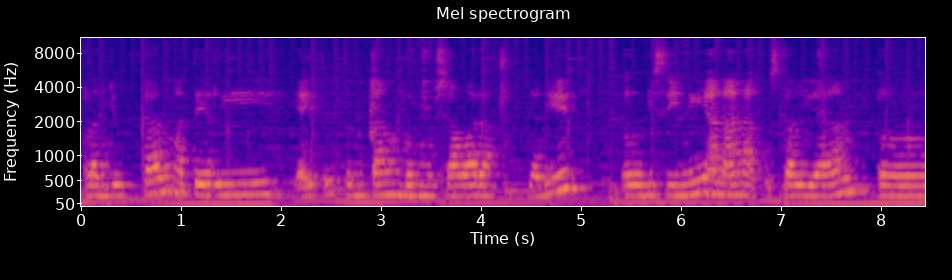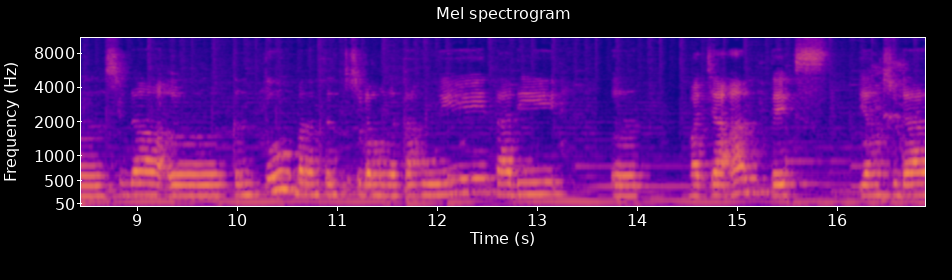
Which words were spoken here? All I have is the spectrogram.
melanjutkan materi yaitu tentang bermusyawarah. Jadi, uh, di sini anak-anakku sekalian uh, sudah uh, tentu barang tentu sudah mengetahui tadi uh, bacaan teks yang sudah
